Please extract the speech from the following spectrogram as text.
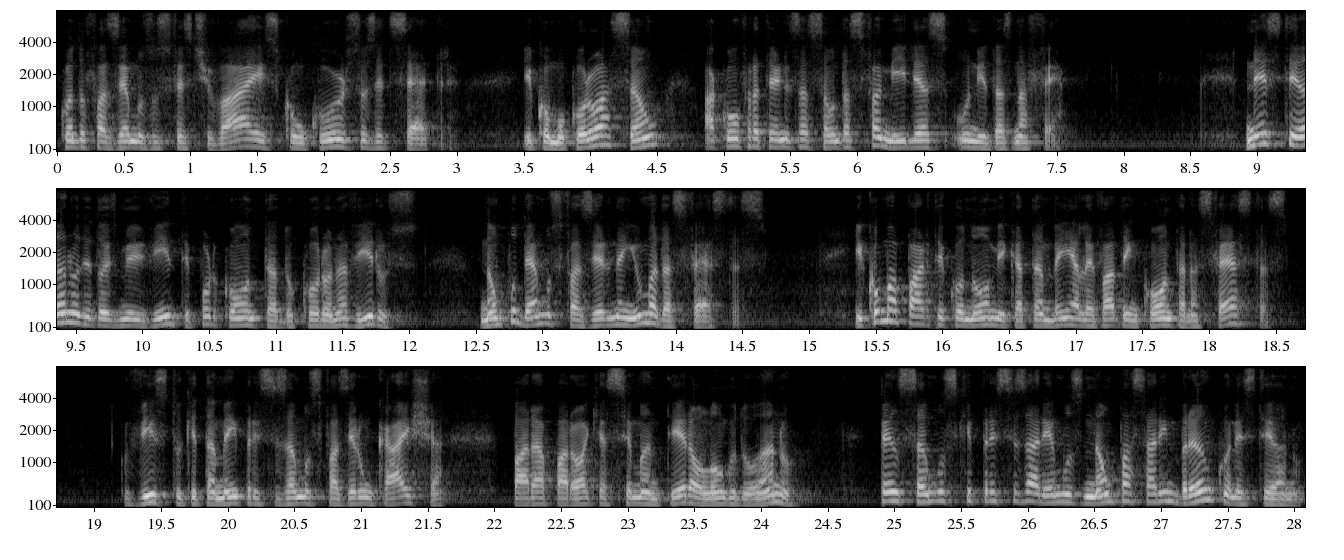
quando fazemos os festivais, concursos, etc. E como coroação, a confraternização das famílias unidas na fé. Neste ano de 2020, por conta do coronavírus, não pudemos fazer nenhuma das festas. E como a parte econômica também é levada em conta nas festas, visto que também precisamos fazer um caixa para a paróquia se manter ao longo do ano, pensamos que precisaremos não passar em branco neste ano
